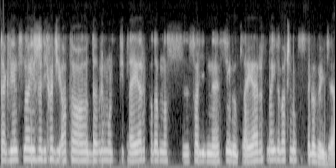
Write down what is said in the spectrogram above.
Tak więc, no jeżeli chodzi o to, dobry multiplayer, podobno solidny single player, no i zobaczymy, co z tego wyjdzie.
